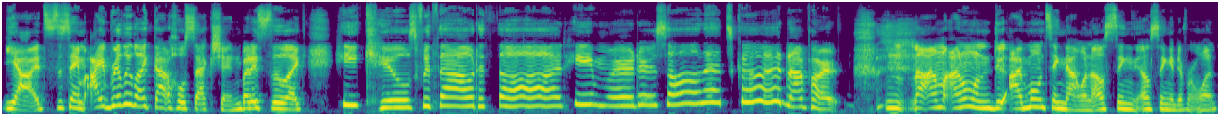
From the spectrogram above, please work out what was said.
yeah, it's the same. I really like that whole section, but it's the like, he kills without a thought, he murders all that's good. That part. No, I'm, I don't want to do. I won't sing that one. I'll sing. I'll sing a different one.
